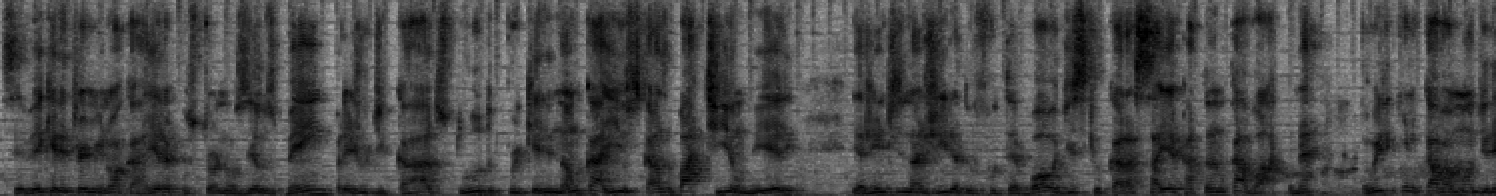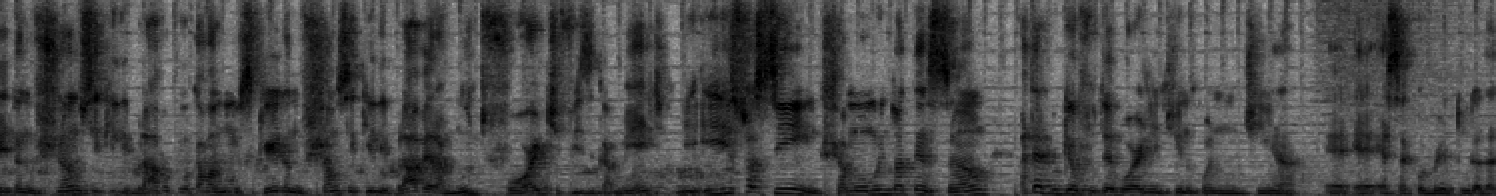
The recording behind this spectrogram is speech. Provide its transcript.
Você vê que ele terminou a carreira com os tornozelos bem prejudicados, tudo, porque ele não caía, os caras batiam nele e a gente, na gíria do futebol, disse que o cara saía catando cavaco, né? Então ele colocava a mão direita no chão, se equilibrava, colocava a mão esquerda no chão, se equilibrava, era muito forte fisicamente. E, e isso, assim, chamou muito atenção, até porque o futebol argentino, quando não tinha é, é, essa cobertura da,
